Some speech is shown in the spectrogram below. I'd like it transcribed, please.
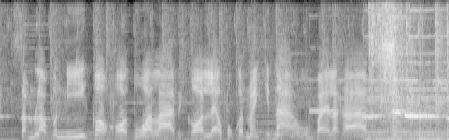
ๆสำหรับวันนี้ก็ขอตัวลาไปก่อนแล้วพบกันใหม่คลิปหน้าครับผมไปแล้วครับ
